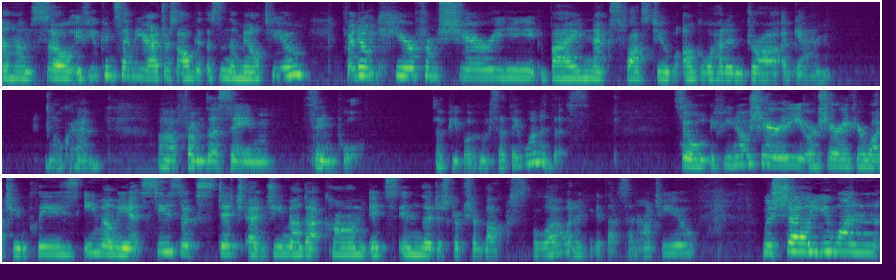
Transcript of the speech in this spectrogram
um, so if you can send me your address, I'll get this in the mail to you. If I don't hear from Sherry by next floss tube, I'll go ahead and draw again. Okay, uh, from the same same pool of people who said they wanted this. So if you know Sherry or Sherry, if you're watching, please email me at czookstitch at gmail.com. It's in the description box below, and I can get that sent out to you. Michelle, you won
